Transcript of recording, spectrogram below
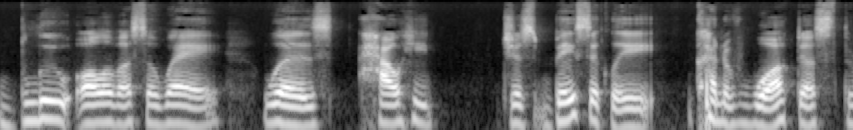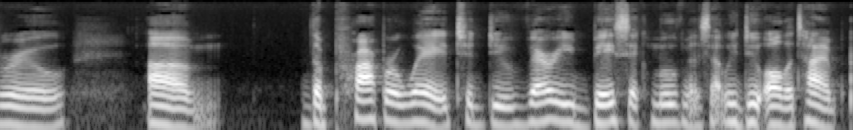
blew all of us away was how he just basically kind of walked us through um, the proper way to do very basic movements that we do all the time.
